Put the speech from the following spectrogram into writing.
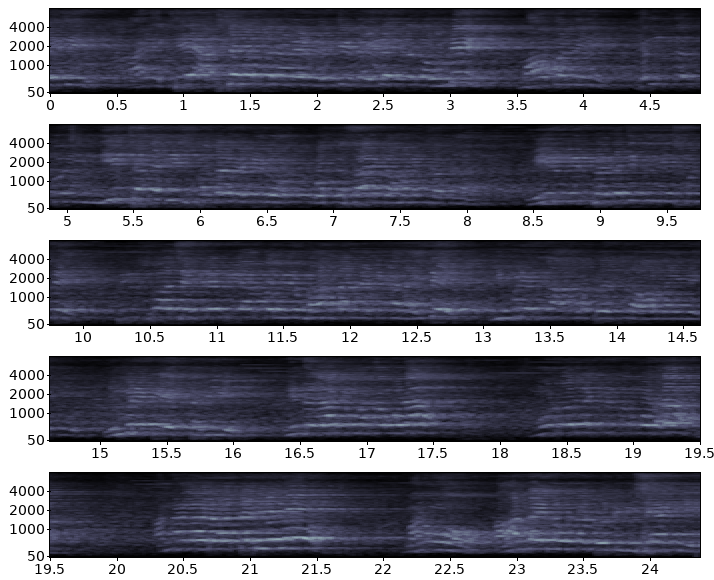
తేదీ ఆయన కే హర్షవర్ధన్ అనే వ్యక్తి డైరెక్టర్గా ఉండి మమ్మల్ని ఎంత నీచంగా తీసి మొదలు పెట్టిరో ఒక్కసారి గమనించారు మీరు మీరు పెద్ద దిక్కు తీసుకుంటే ప్రిన్సిపాల్ సెక్రటరీ గారితో మీరు మాట్లాడినట్టుగా అయితే ఇమ్మీడియట్ ఆంధ్రప్రదేశ్లో ఆన్లైన్ ఇమ్మీడియట్ చేస్తుంది. నిన్న దాకా మనం కూడా మూడు రోజుల క్రితం కూడా అన్నగారి ఆధ్వర్యంలో మనము ఆన్లైన్లో ఉన్నటువంటి విషయాన్ని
